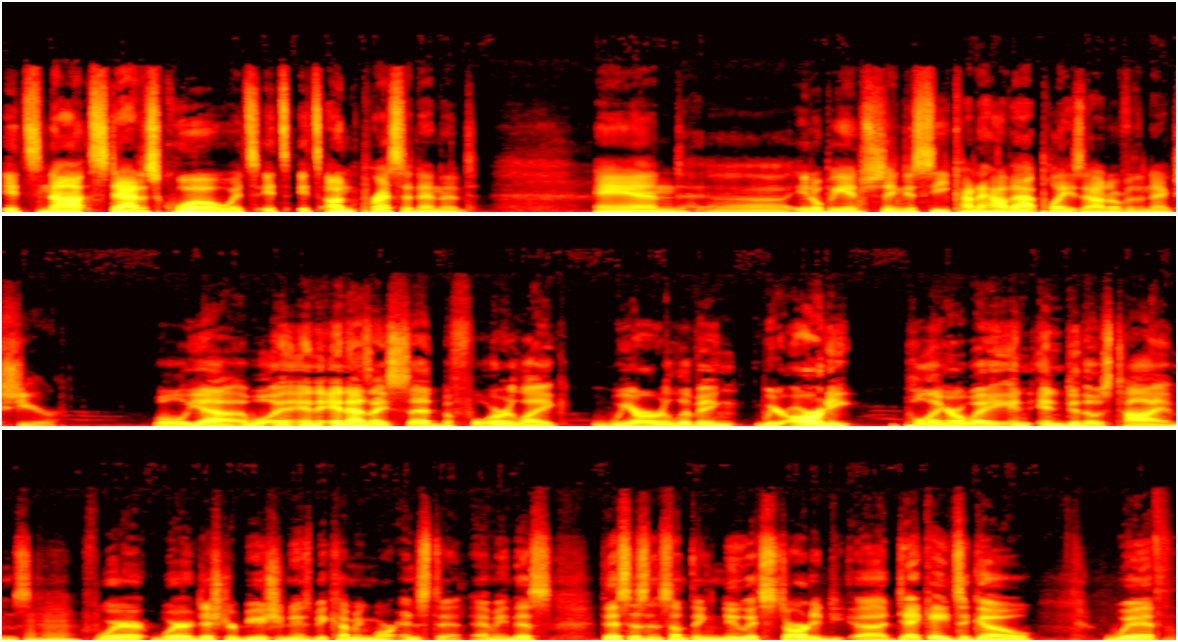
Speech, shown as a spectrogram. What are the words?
it's not status quo. It's it's it's unprecedented, and uh, it'll be interesting to see kind of how that plays out over the next year. Well, yeah. Well, and and as I said before, like we are living, we're already pulling our way in, into those times Mhm. where where distribution is becoming more instant. I mean this this isn't something new. It started uh, decades ago with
